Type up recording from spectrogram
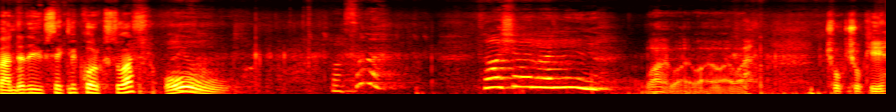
Bende de yükseklik korkusu var. Oo. Baksana. Ta aşağı merdiven iniyor. Vay vay vay vay vay. Çok çok iyi.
